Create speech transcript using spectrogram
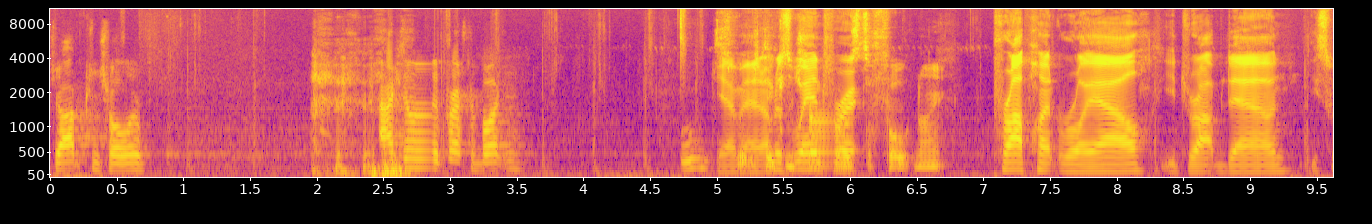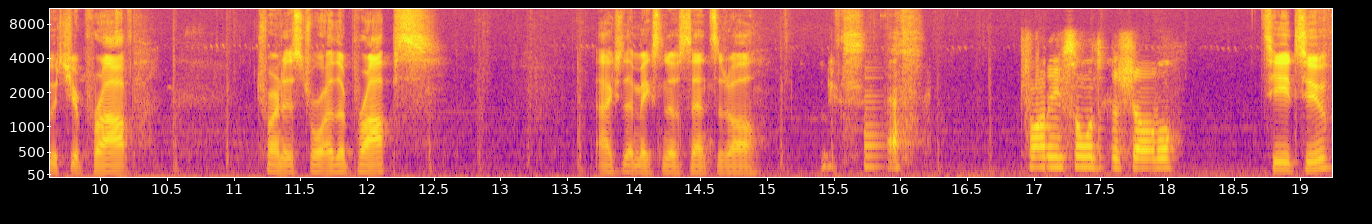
Drop controller. Accidentally press the button. Oops. Yeah, man, I'm just waiting for it. to Fortnite. Prop hunt royale. You drop down, you switch your prop, trying to destroy other props. Actually, that makes no sense at all. Funny, someone's a shovel. T2,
